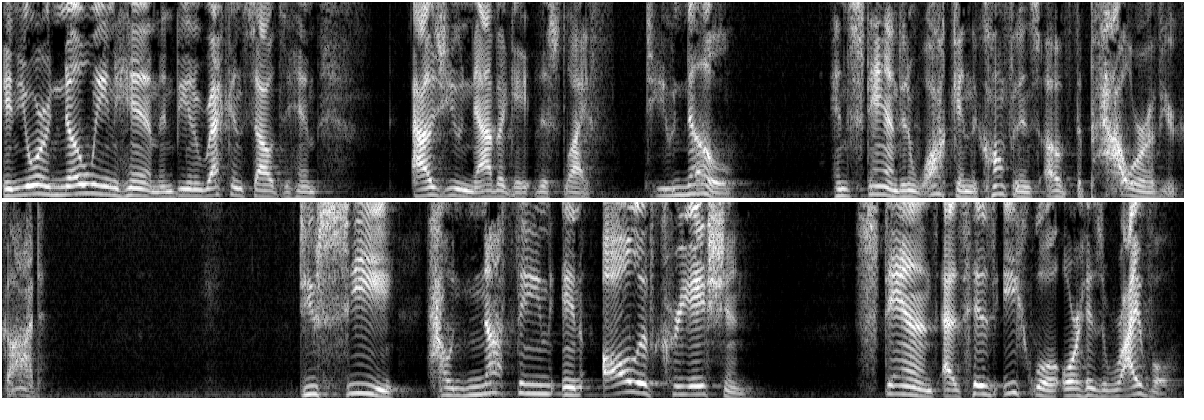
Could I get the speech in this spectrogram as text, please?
In your knowing Him and being reconciled to Him as you navigate this life, do you know and stand and walk in the confidence of the power of your God? Do you see how nothing in all of creation stands as his equal or his rival?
